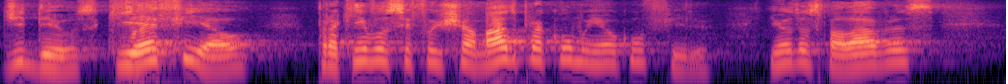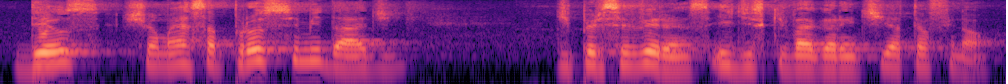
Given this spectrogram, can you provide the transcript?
de Deus, que é fiel, para quem você foi chamado para a comunhão com o Filho. Em outras palavras, Deus chama essa proximidade de perseverança e diz que vai garantir até o final.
